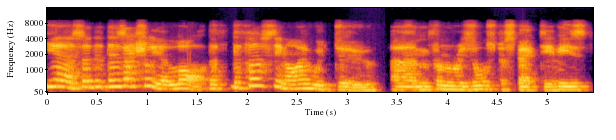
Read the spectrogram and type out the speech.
Yeah so there's actually a lot. The, the first thing i would do um, from a resource perspective is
